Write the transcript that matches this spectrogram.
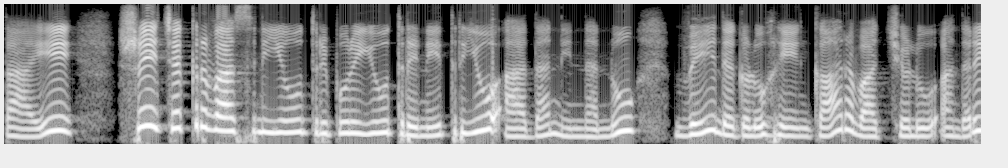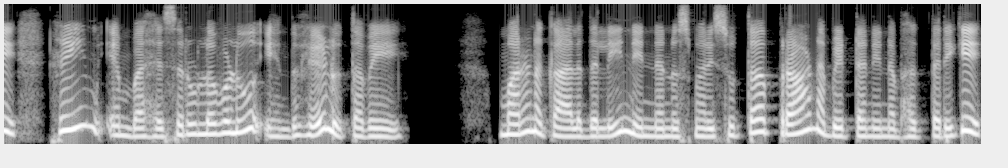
ತಾಯಿ ತಾಯೇ ಶ್ರೀ ಚಕ್ರವಾಸಿನಿಯೂ ತ್ರಿಪುರಿಯೂ ತ್ರಿನೇತ್ರಿಯೂ ಆದ ನಿನ್ನನ್ನು ವೇದಗಳು ಹ್ರೇಂಕಾರವಾಚ್ಯಳು ಅಂದರೆ ಹ್ರೀಂ ಎಂಬ ಹೆಸರುಳ್ಳವಳು ಎಂದು ಹೇಳುತ್ತವೆ. ಮರಣಕಾಲದಲ್ಲಿ ನಿನ್ನನ್ನು ಸ್ಮರಿಸುತ್ತಾ ಪ್ರಾಣ ಬಿಟ್ಟ ನಿನ್ನ ಭಕ್ತರಿಗೆ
